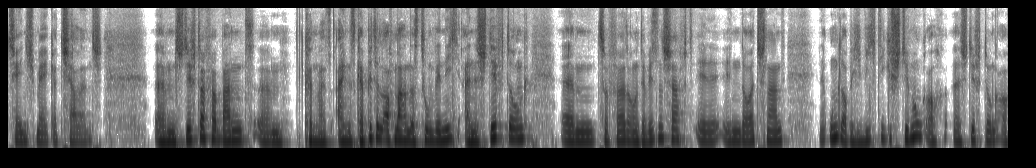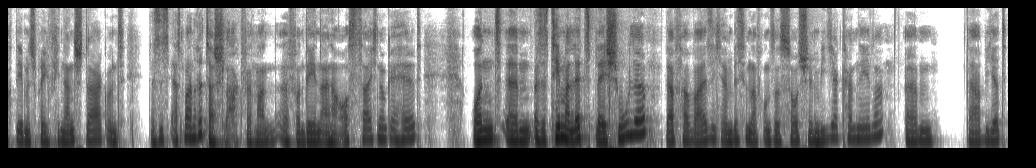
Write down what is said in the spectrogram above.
Changemaker Challenge. Ähm, Stifterverband, ähm, können wir als eigenes Kapitel aufmachen, das tun wir nicht, eine Stiftung ähm, zur Förderung der Wissenschaft äh, in Deutschland. Eine unglaublich wichtige Stimmung, auch äh, Stiftung, auch dementsprechend finanzstark. Und das ist erstmal ein Ritterschlag, wenn man äh, von denen eine Auszeichnung erhält. Und ähm, also das Thema Let's Play Schule, da verweise ich ein bisschen auf unsere Social-Media-Kanäle. Ähm, da wird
